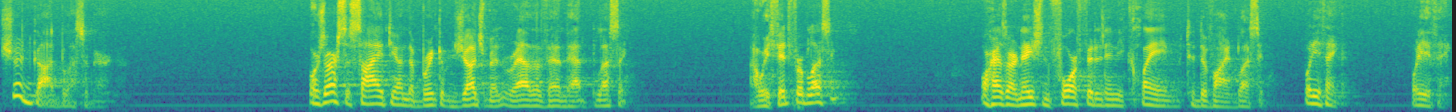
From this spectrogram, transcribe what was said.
Should God bless America? Or is our society on the brink of judgment rather than that blessing? Are we fit for blessing? Or has our nation forfeited any claim to divine blessing? What do you think? What do you think?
